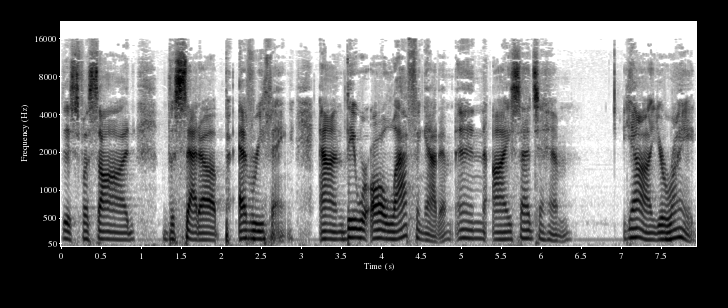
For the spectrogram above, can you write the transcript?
this facade, the setup, everything. And they were all laughing at him. And I said to him, yeah, you're right.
